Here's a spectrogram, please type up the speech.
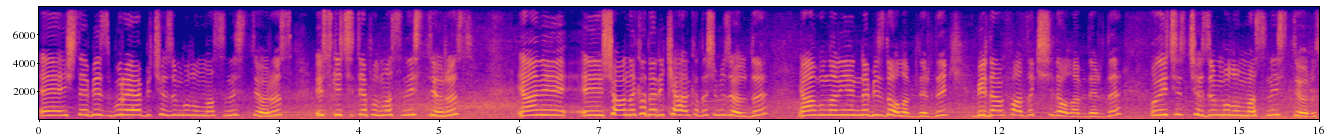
E, işte biz buraya bir çözüm bulunmasını istiyoruz. Üst geçit yapılmasını istiyoruz. Yani e, şu ana kadar iki arkadaşımız öldü. Yani bunların yerinde biz de olabilirdik. Birden fazla kişi de olabilirdi. Onun için çözüm bulunmasını istiyoruz.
